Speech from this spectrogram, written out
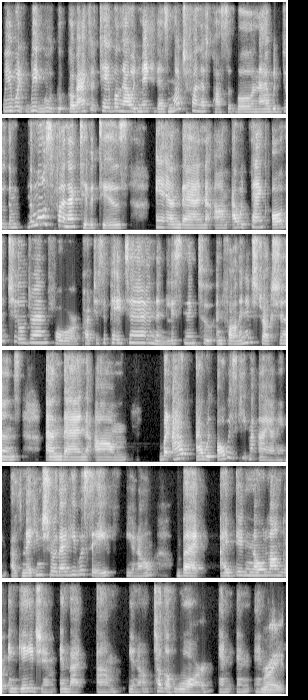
we would we would go back to the table and I would make it as much fun as possible and I would do the, the most fun activities and then um, I would thank all the children for participating and listening to and following instructions. And then, um, but I, I would always keep my eye on him. I was making sure that he was safe, you know, but I did no longer engage him in that, um, you know, tug of war and, and, and right.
